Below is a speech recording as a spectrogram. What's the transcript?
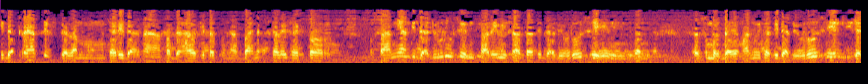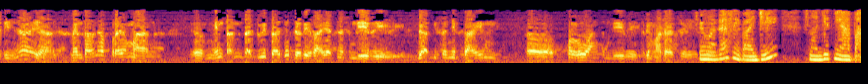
tidak kreatif dalam mencari dana. Padahal kita punya banyak sekali sektor pertanian tidak diurusin, pariwisata tidak diurusin, dan e, sumber daya manusia tidak diurusin. Jadinya ya mentalnya preman. E, Minta-minta duit aja dari rakyatnya sendiri. Nggak bisa nyiptain e, peluang sendiri. Terima kasih. Terima kasih Pak Haji. Selanjutnya Pak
